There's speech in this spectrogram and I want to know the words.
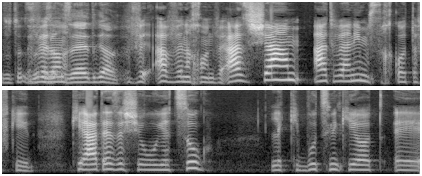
זאת, ולא... זה, זה האתגר. ו, ונכון, ואז שם את ואני משחקות תפקיד. כי את איזשהו ייצוג לקיבוצניקיות, אה,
